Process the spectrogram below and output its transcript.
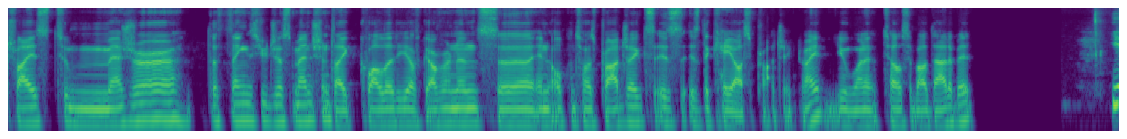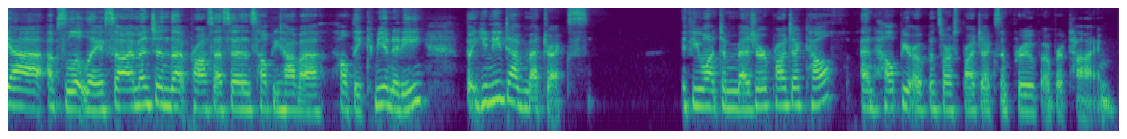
tries to measure the things you just mentioned, like quality of governance uh, in open source projects, is is the CHAOSS project, right? You want to tell us about that a bit? Yeah, absolutely. So I mentioned that processes help you have a healthy community, but you need to have metrics if you want to measure project health and help your open source projects improve over time.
